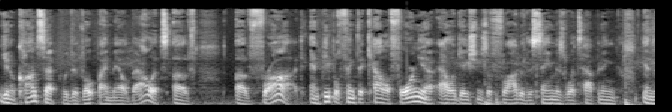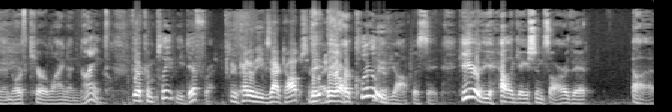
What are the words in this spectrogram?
you know concept with the vote by mail ballots of of fraud, and people think that California allegations of fraud are the same as what's happening in the North Carolina ninth. They're completely different. They're kind of the exact opposite. They, right? they are clearly the opposite. Here, the allegations are that uh,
